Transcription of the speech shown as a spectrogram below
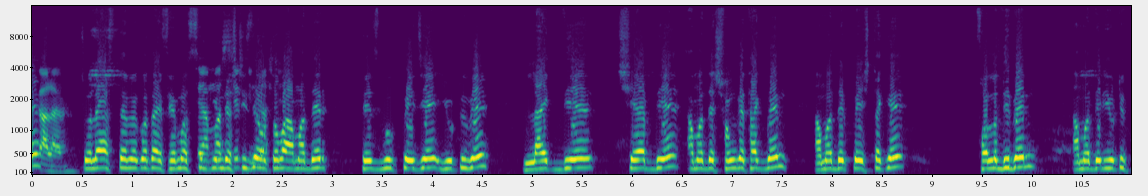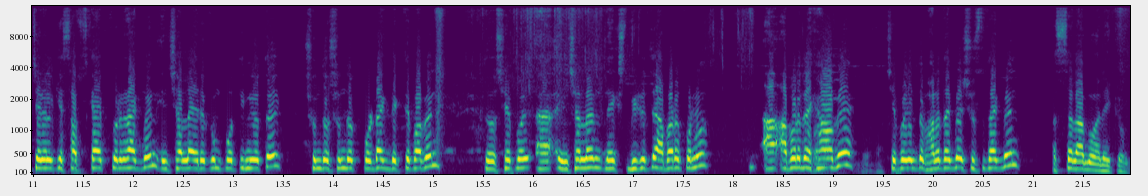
চলে আসতে হবে কোথায়? ফেমাস সিল্ক ইন্ডাস্ট্রিতে অথবা আমাদের ফেসবুক পেজে ইউটিউবে লাইক দিয়ে শেয়ার দিয়ে আমাদের সঙ্গে থাকবেন। আমাদের পেজটাকে ফলো দিবেন। আমাদের ইউটিউব চ্যানেলকে সাবস্ক্রাইব করে রাখবেন। ইনশাল্লাহ এরকম প্রতিনিয়ত সুন্দর সুন্দর প্রোডাক্ট দেখতে পাবেন। তো সে ইনশাল্লাহ নেক্সট ভিডিওতে আবারও কোনো আবারও দেখা হবে। সে পর্যন্ত ভালো থাকবেন, সুস্থ থাকবেন। আসসালামু আলাইকুম।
